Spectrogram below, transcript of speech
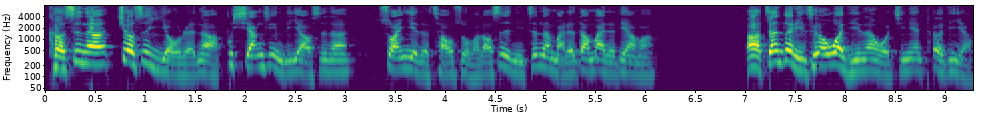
可是呢，就是有人啊不相信李老师呢专业的操作嘛。老师，你真的买得到卖得掉吗？啊，针对你这个问题呢，我今天特地啊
